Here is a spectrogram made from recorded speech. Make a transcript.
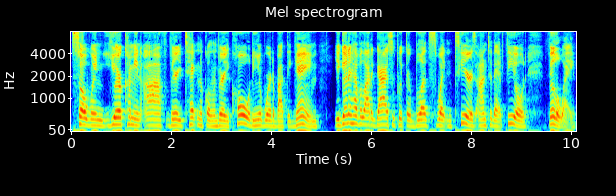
So when you're coming off very technical and very cold and you're worried about the game, you're going to have a lot of guys who put their blood, sweat, and tears onto that field feel away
